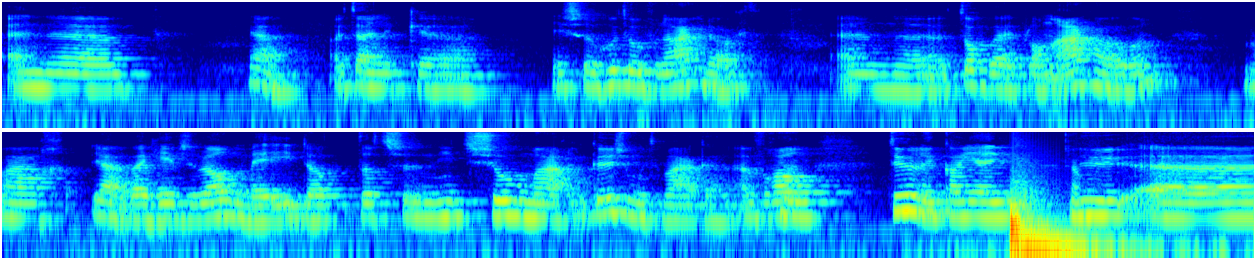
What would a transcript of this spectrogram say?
En eh, ja, uiteindelijk eh, is er goed over nagedacht. En toch bij plan A gehouden. Maar ja, wij geven ze wel mee dat, dat ze niet zomaar een keuze moeten maken. En vooral, tuurlijk kan jij nu eh,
